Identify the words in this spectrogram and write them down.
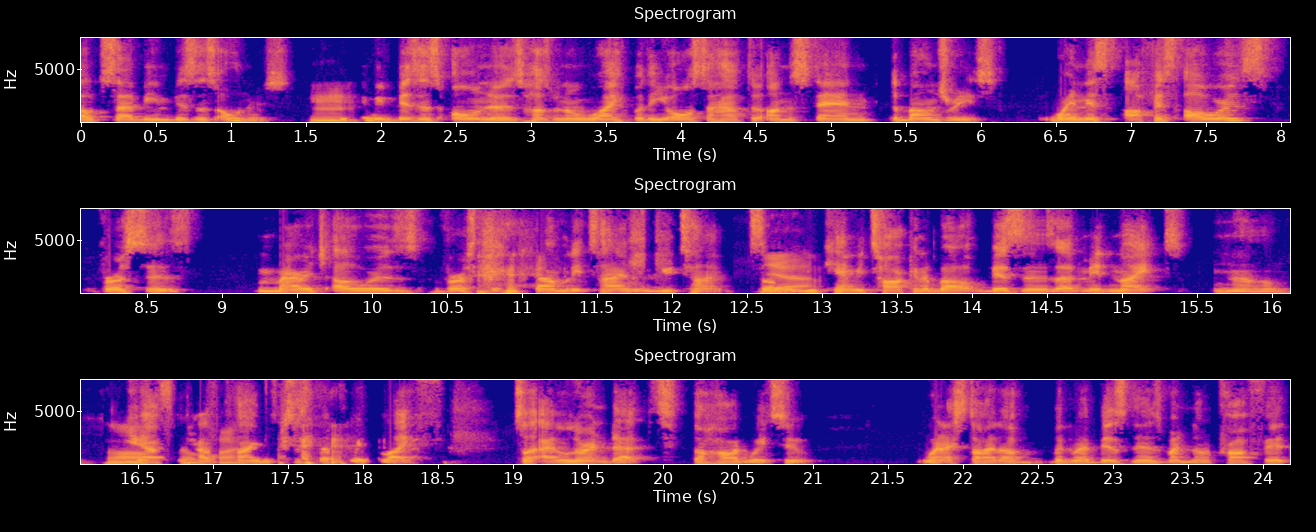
outside being business owners. Hmm. You can be business owners, husband and wife, but then you also have to understand the boundaries. When is office hours versus marriage hours versus family time and you time. So yeah. you can't be talking about business at midnight. You know, oh, you have to have fun. time to separate life. So I learned that the hard way too when I started up with my business, my nonprofit,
